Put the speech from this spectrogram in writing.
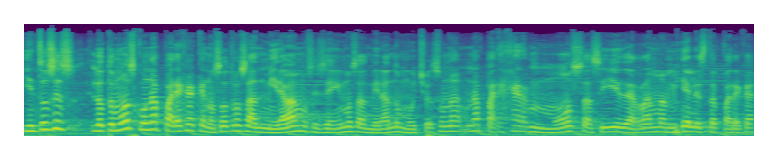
Y entonces lo tomamos con una pareja que nosotros admirábamos y seguimos admirando mucho. Es una, una pareja hermosa, así, derrama miel esta pareja.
